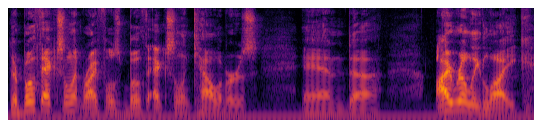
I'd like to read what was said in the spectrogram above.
They're both excellent rifles, both excellent calibers, and uh, I really like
